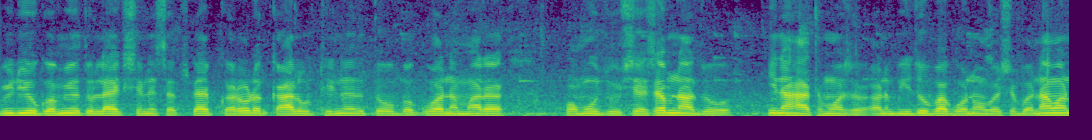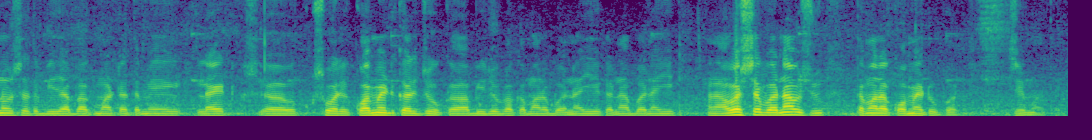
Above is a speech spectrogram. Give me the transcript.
વીડિયો ગમ્યો તો લાઈક છે ને સબસ્ક્રાઈબ કરો ને કાલ ઉઠીને તો ભગવાન અમારા પમું જોશે. સેમ ના જો એના હાથમાં છે. અને બીજો ભાગ એનો અવશ્ય બનાવવાનો છે. તો બીજા ભાગ માટે તમે લાઇક સોરી કોમેન્ટ કરજો કે આ બીજો ભાગ અમારે બનાવીએ કે ના બનાવીએ. અને અવશ્ય બનાવશું તમારા કોમેન્ટ ઉપર. જે માતા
